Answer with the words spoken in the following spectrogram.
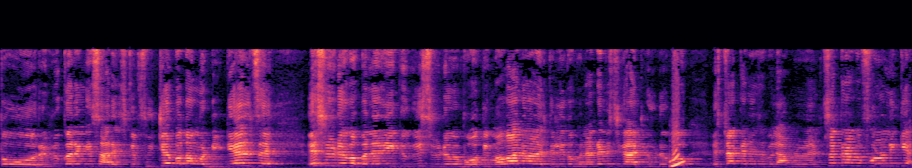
तो रिव्यू करेंगे सारे, इसके फीचर बताऊँगा डिटेल से इस वीडियो को बने रही क्योंकि इस वीडियो में बहुत ही मज़ा आने वाला है। तो बिना डेट आज की वीडियो को स्टार्ट करने से पहले आपने इंस्टाग्राम में फॉलो नहीं किया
